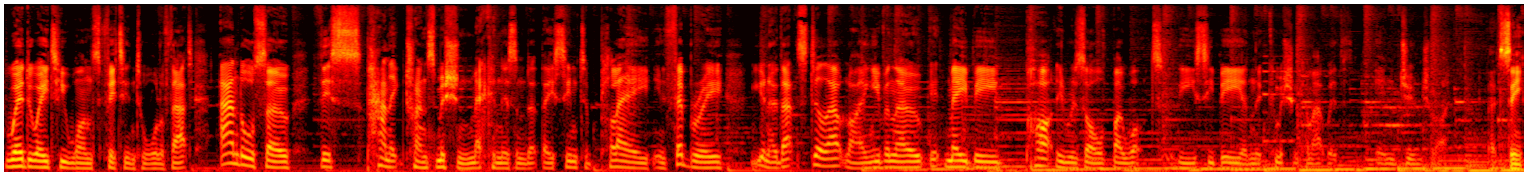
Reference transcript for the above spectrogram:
Where do AT1s fit into all of that? And also this panic transmission mechanism that they seem to play in February, you know, that's still outlying, even though it may be partly resolved by what the ECB and the Commission come out with in June, July. Let's see.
